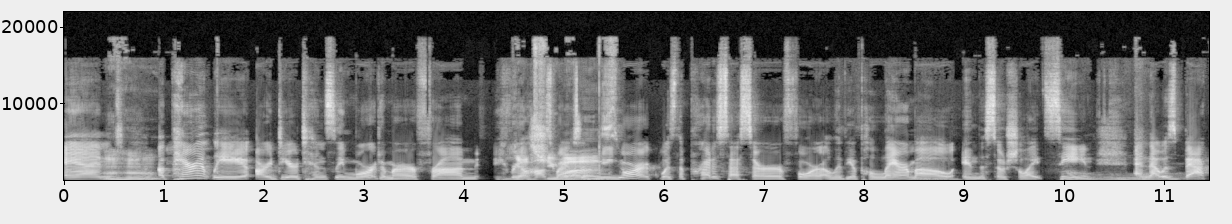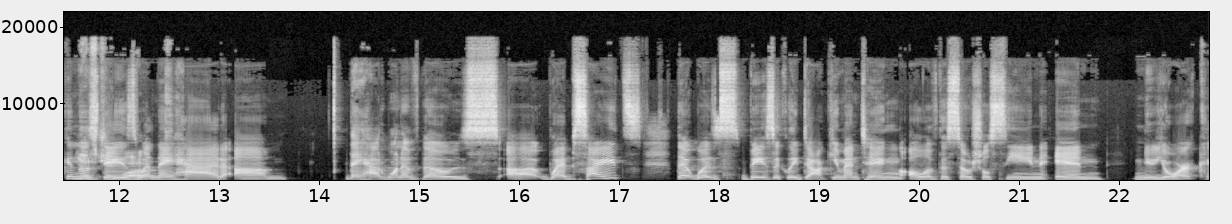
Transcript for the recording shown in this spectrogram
And mm-hmm. apparently, our dear Tinsley Mortimer from Real yes, Housewives of New York was the predecessor for Olivia Palermo mm. in the socialite scene. Ooh. And that was back in those yes, days when they had um, they had one of those uh, websites that was basically documenting all of the social scene in New York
